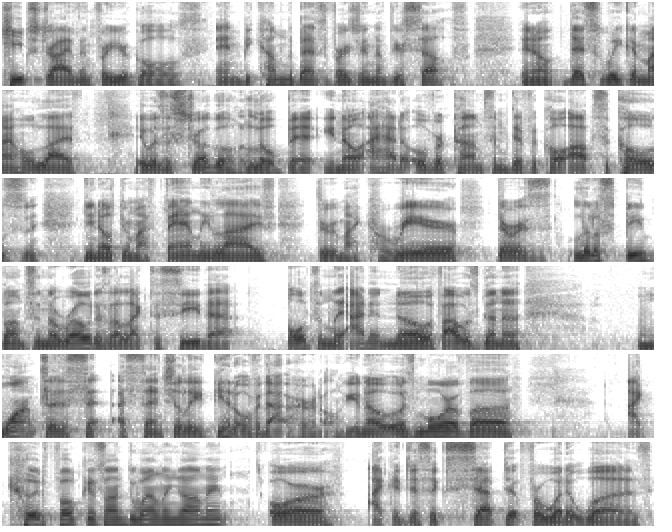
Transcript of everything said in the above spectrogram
keep striving for your goals, and become the best version of yourself. You know, this week in my whole life, it was a struggle a little bit. You know, I had to overcome some difficult obstacles, you know, through my family life, through my career. There was little speed bumps in the road, as I like to see, that ultimately I didn't know if I was going to want to essentially get over that hurdle. You know, it was more of a I could focus on dwelling on it, or I could just accept it for what it was,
